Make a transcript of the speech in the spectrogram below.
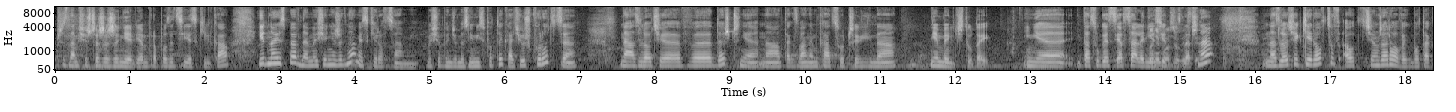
przyznam się szczerze, że nie wiem. Propozycji jest kilka. Jedno jest pewne, my się nie żegnamy z kierowcami. My się będziemy z nimi spotykać już wkrótce na zlocie w Deszcznie, na tak zwanym kacu, czyli na nie mylić tutaj. I nie, ta sugestia wcale nie jest nie była jednoznaczna. Na zlocie kierowców aut ciężarowych, bo tak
